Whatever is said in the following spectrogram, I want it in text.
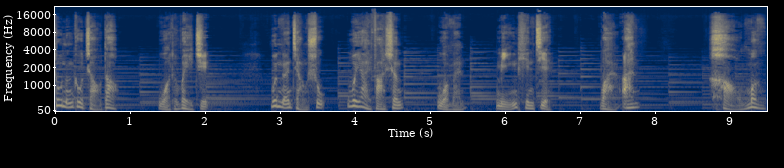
都能够找到我的位置。温暖讲述，为爱发声。我们明天见，晚安，好梦。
